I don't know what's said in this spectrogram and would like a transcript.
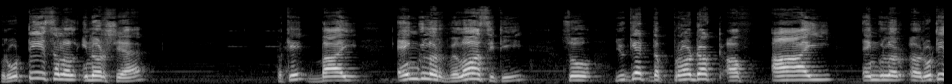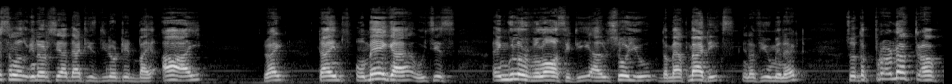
rotational inertia okay by angular velocity so you get the product of i angular uh, rotational inertia that is denoted by i right times omega which is angular velocity. I'll show you the mathematics in a few minutes. So the product of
